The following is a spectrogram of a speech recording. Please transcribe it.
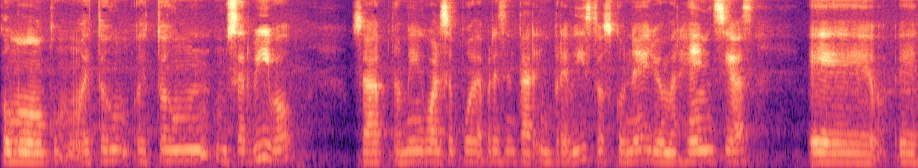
como, como esto es, un, esto es un, ser vivo, o sea, también igual se puede presentar imprevistos con ello, emergencias, eh, eh,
